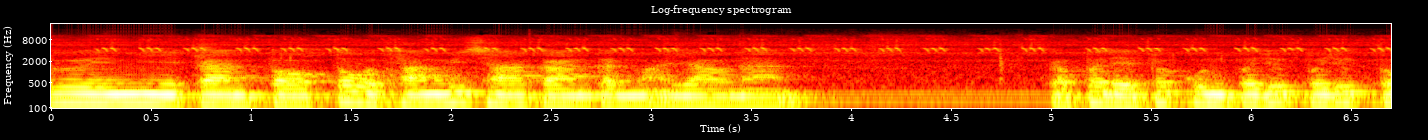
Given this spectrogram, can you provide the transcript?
เคยมีการตอบโต้ทางวิชาการกันมายาวนาน กับพระเดชพระคุณประยุทธ์ประยุทธ์โต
